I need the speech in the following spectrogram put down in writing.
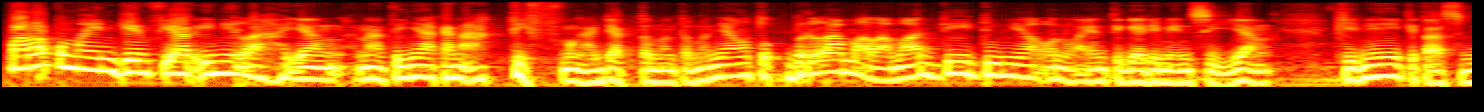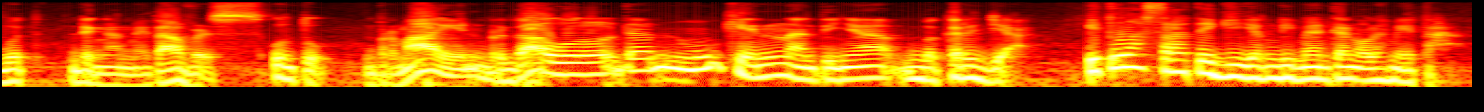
para pemain game VR inilah yang nantinya akan aktif mengajak teman-temannya untuk berlama-lama di dunia online tiga dimensi yang kini kita sebut dengan metaverse untuk bermain, bergaul, dan mungkin nantinya bekerja. Itulah strategi yang dimainkan oleh Meta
